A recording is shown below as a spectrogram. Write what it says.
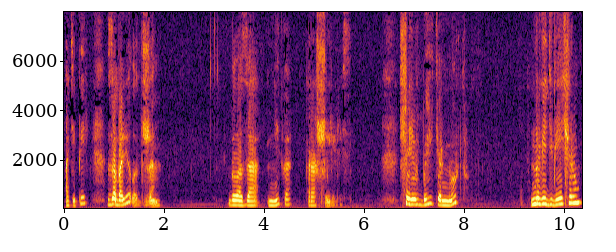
А теперь заболела Джен». Глаза Ника расширились. «Шериф Бейкер мертв? Но ведь вечером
